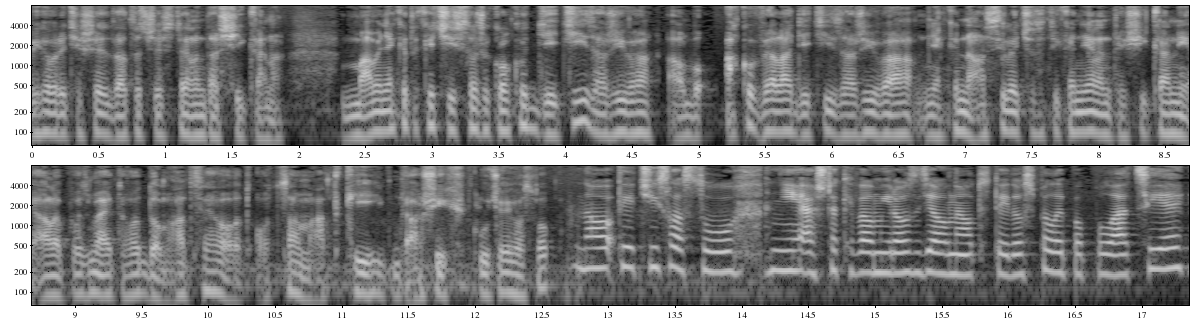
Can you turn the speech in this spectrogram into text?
Vy hovoríte 626, to je len tá šikana. Máme nejaké také číslo, že koľko detí zažíva, alebo ako veľa detí zažíva nejaké násilie, čo sa týka nielen tej šikany, ale povedzme aj toho domáceho, od otca, matky, ďalších kľúčových osôb? No, tie čísla sú nie až také veľmi rozdielne od tej dospelej populácie.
